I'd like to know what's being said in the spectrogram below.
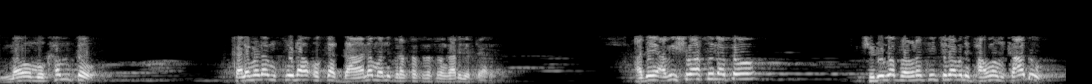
నవముఖంతో కలవడం కూడా ఒక దానం అని ప్రకృతం గారు చెప్పారు. అదే అవిశ్వాసులతో చెడుగా ప్రవర్తించడం అని భావం కాదు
